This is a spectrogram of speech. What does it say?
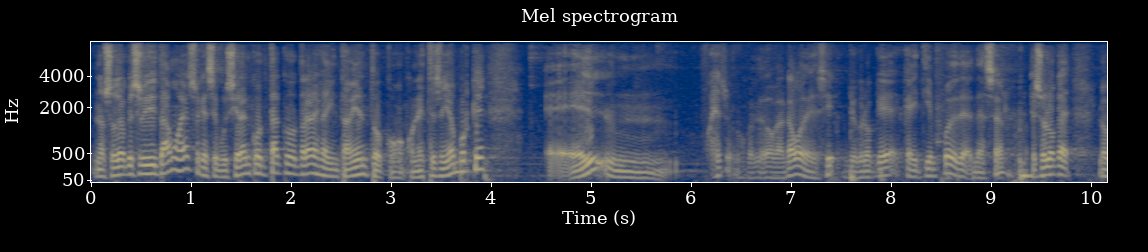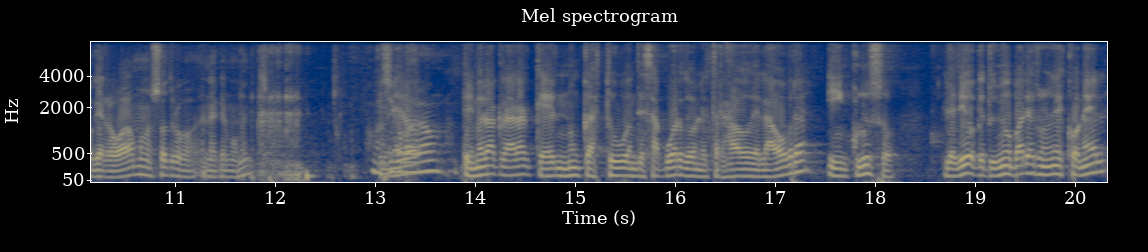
nosotros lo que solicitamos es eso, que se pusiera en contacto otra vez el Ayuntamiento con, este señor, porque él. Pues eso, lo que acabo de decir. Yo creo que, hay tiempo de, hacerlo. Eso es lo que, lo que robábamos nosotros en aquel momento. Primero, aclarar que él nunca estuvo en desacuerdo en el traslado de la obra, incluso le digo que tuvimos varias reuniones con él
